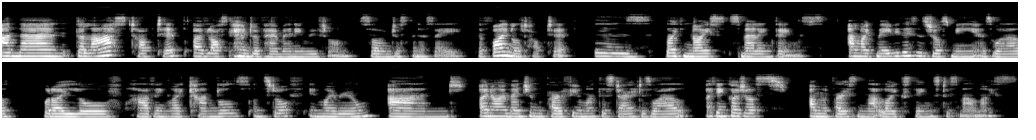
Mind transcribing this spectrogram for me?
And then the last top tip, I've lost count of how many we've done, so I'm just going to say the final top tip is like nice smelling things. And like maybe this is just me as well, but I love having like candles and stuff in my room. And I know I mentioned the perfume at the start as well. I think I just I'm a person that likes things to smell nice.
